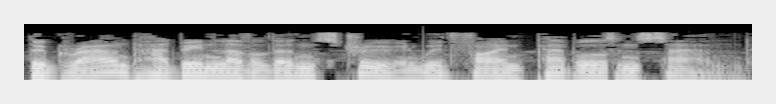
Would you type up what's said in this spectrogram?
The ground had been leveled and strewn with fine pebbles and sand.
